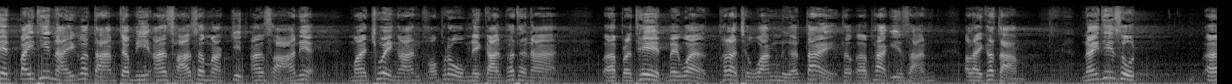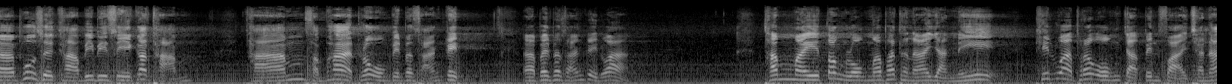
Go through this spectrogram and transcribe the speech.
ด็จไปที่ไหนก็ตามจะมีอาสาสมัครจิตอาสาเนี่ยมาช่วยงานของพระองค์ในการพัฒนาประเทศไม่ว่าพระราชวังเหนือใต้ภาคอีสานอะไรก็ตาม ในที่สุด ผู้สื่อข่าว BBC ก็ถามถามสัมภาษณ์พระองค์เป็นภาษาอังกฤษเป็นภาษาอังกฤษว่าทำไมต้องลงมาพัฒนาอย่างนี้ คิดว่าพระองค์จะเป็นฝ่ายชนะ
